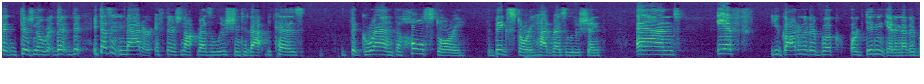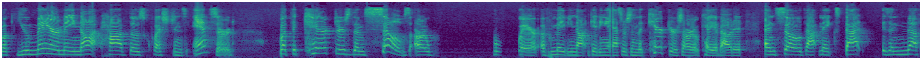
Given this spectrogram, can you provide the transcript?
uh, there's no it doesn't matter if there's not resolution to that because the grand the whole story the big story had resolution and if you got another book or didn't get another book you may or may not have those questions answered but the characters themselves are aware of maybe not getting answers and the characters are okay about it and so that makes that is enough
